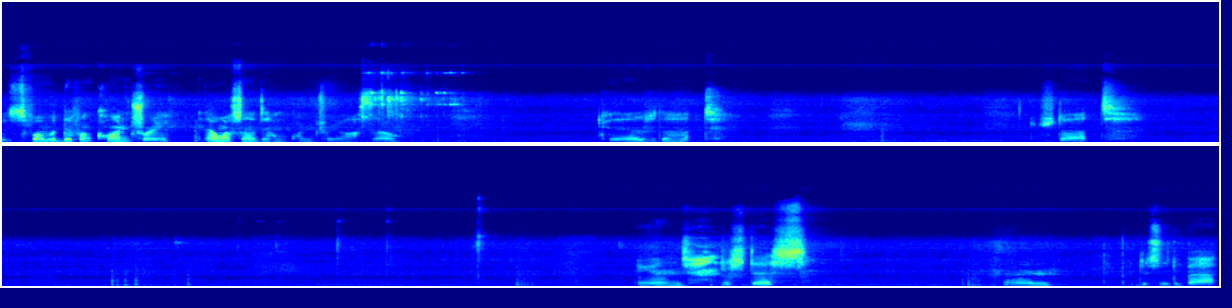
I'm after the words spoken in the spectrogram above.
It's from a different country. That one's from a different country also. There's that. There's that. And just this. And this is the back.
